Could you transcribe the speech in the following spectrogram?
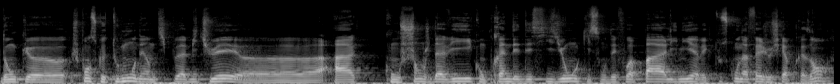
Donc, je pense que tout le monde est un petit peu habitué à qu'on change d'avis, qu'on prenne des décisions qui sont des fois pas alignées avec tout ce qu'on a fait jusqu'à présent.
